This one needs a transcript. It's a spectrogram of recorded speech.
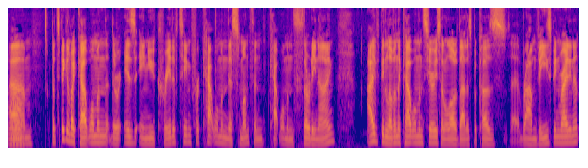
Oh. Um, but speaking about Catwoman, there is a new creative team for Catwoman this month in Catwoman 39. I've been loving the Catwoman series, and a lot of that is because uh, Ram V's been writing it.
